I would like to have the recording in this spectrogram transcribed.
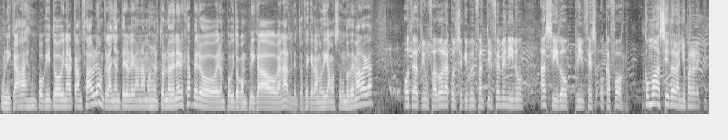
Unicaja es un poquito inalcanzable, aunque el año anterior le ganamos en el torneo de Nerja, pero era un poquito complicado ganarle, entonces quedamos digamos segundos de Málaga otra triunfadora con su equipo infantil femenino ha sido Princess Okafor. ¿Cómo ha sido el año para el equipo?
